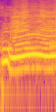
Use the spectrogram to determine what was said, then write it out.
cor.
